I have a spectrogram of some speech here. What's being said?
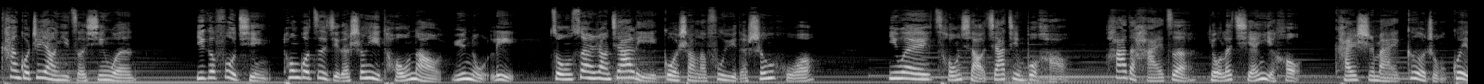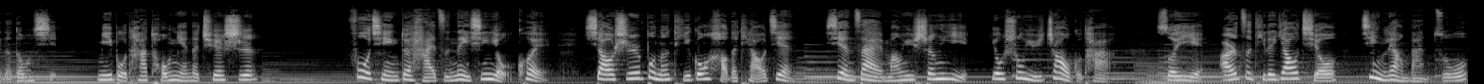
看过这样一则新闻：一个父亲通过自己的生意头脑与努力，总算让家里过上了富裕的生活。因为从小家境不好，他的孩子有了钱以后，开始买各种贵的东西，弥补他童年的缺失。父亲对孩子内心有愧，小时不能提供好的条件，现在忙于生意又疏于照顾他，所以儿子提的要求尽量满足。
